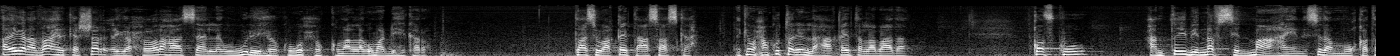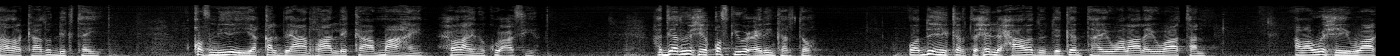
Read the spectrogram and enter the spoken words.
adigana daahirka sharciga xoolahaasaa lagugu leeyahay oo kugu xukuman laguma dhihi karo. Taasi waa qaybta asaaska ah. Laakiin waxaan ku talin lahaa qaybta labaada. Qofku can tiibi nafsin ma ahayn sida muuqata hadalkaad u dhigtay. Qof niye iyo qalbi aan raalli ka ah ma ahayn. Xoolaha inuu ku cafiyo. Haddii aad wixii qofkii u celin karto ood dhihi karta xilli xaaladdu degan tahay walaalay waatan ama wixii waa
